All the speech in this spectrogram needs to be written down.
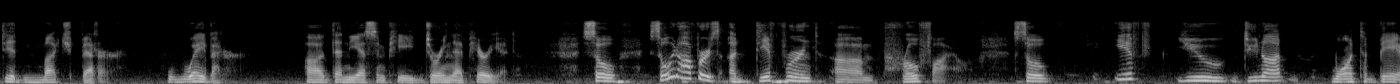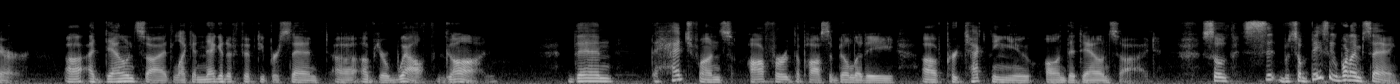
did much better, way better uh, than the S&P during that period. So, so it offers a different um, profile. So, if you do not want to bear uh, a downside like a negative 50% uh, of your wealth gone, then the hedge funds offer the possibility of protecting you on the downside. So, so basically, what I'm saying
